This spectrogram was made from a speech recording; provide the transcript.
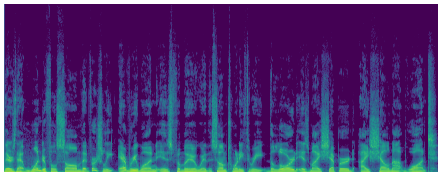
There's that wonderful psalm that virtually everyone is familiar with Psalm 23 The Lord is my shepherd, I shall not want.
